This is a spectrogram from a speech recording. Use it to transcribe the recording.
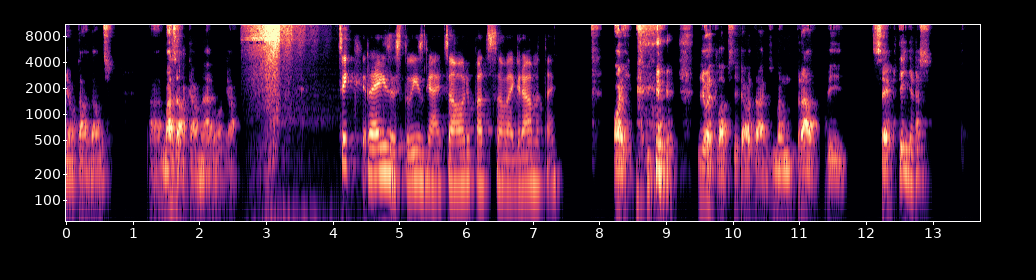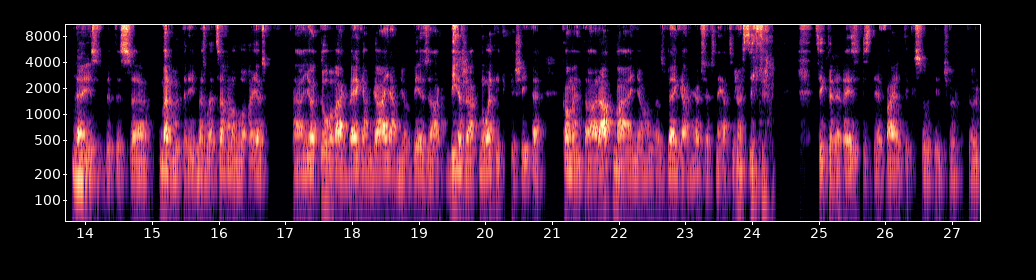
jau tā daudz mazākā mērogā. Cik reizes tu izgāji cauri pats savai grāmatai? Oi, ļoti labs jautājums. Manuprāt, bija septiņas reizes, mm. bet es uh, varbūt arī mazliet samalojos. Uh, jo tuvāk beigām gājām, jo biežāk, biežāk notika šī komentāra apmaiņa, un uz beigām jau es neatceros, cik tur, cik tur reizes tie faili tika sūtīti šurp tur.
